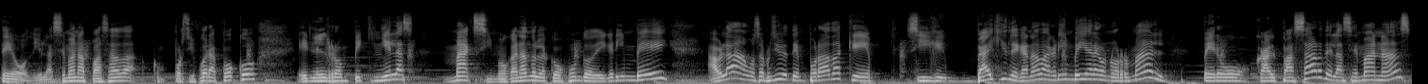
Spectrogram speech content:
te odio. La semana pasada, por si fuera poco, en el rompequiñelas máximo, ganándole al conjunto de Green Bay. Hablábamos al principio de temporada que si Vikings le ganaba a Green Bay era normal, pero al pasar de las semanas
